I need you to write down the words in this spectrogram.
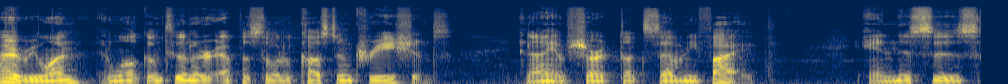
Hi everyone, and welcome to another episode of Custom Creations. And I am SharkDuck75. And this is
